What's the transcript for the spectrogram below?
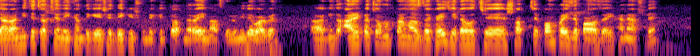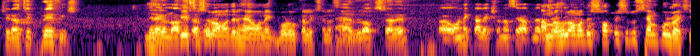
যারা নিতে চাচ্ছেন এখান থেকে এসে দেখে শুনে কিন্তু আপনারা এই মাছগুলো নিতে পারবেন। কিন্তু আরেকটা চমৎকার মাছ দেখাই যেটা হচ্ছে সবচেয়ে কম প্রাইসে পাওয়া যায় এখানে আসলে সেটা হচ্ছে ক্রেফিশ যেটাকে আমাদের হ্যাঁ অনেক বড় কালেকশন আছে হ্যাঁ। লবস্টারের অনেক কালেকশন আছে আপনারা আমরা হলো আমাদের শপে শুধু স্যাম্পল রাখি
